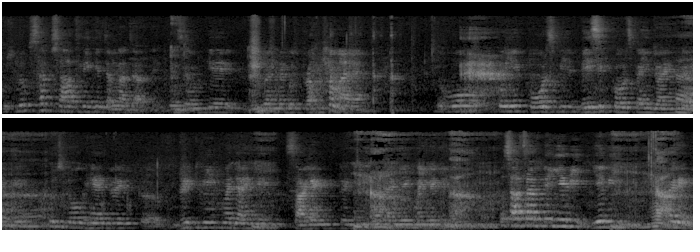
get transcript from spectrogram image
कुछ लोग सब साथ लेके चलना चाहते हैं जैसे उनके जीवन कुछ तो वो कोई एक कोर्स भी बेसिक कोर्स कहीं ज्वाइन करेंगे। कुछ लोग हैं जो एक रिट्रीट में जाएँगे साइलेंट रिट्रीट में जाएँगे एक महीने के लिए। तो साथ साथ में ये भी ये भी करेंगे।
